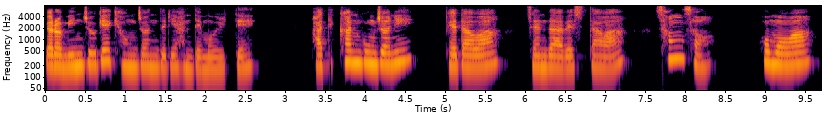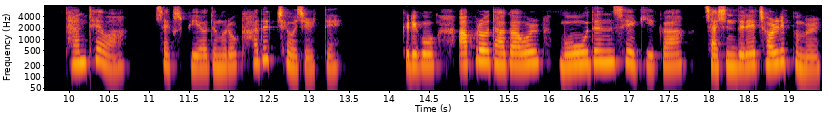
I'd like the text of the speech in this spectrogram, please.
여러 민족의 경전들이 한데 모일 때 바티칸 궁전이 베다와 젠다베스타와 성서, 호모와 단테와 섹스피어 등으로 가득 채워질 때, 그리고 앞으로 다가올 모든 세기가 자신들의 전리품을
